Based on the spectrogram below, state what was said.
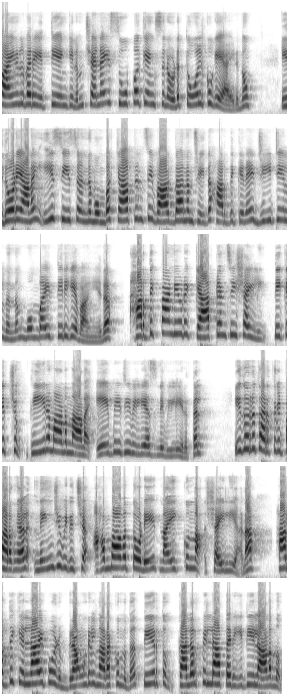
ഫൈനൽ വരെ എത്തിയെങ്കിലും ചെന്നൈ സൂപ്പർ കിങ്സിനോട് തോൽക്കുകയായിരുന്നു. ഇതോടെയാണ് ഈ സീസണിന് മുമ്പ് ക്യാപ്റ്റൻസി വാഗ്ദാനം ചെയ്ത് ഹർദിക്കിനെ ജി ടിയിൽ നിന്നും മുംബൈ തിരികെ വാങ്ങിയത്. ഹർദിക് പാണ്ഡ്യയുടെ ക്യാപ്റ്റൻസി ശൈലി തികച്ചും ധീരമാണെന്നാണ് എ ബി ജി വില്ലിയേഴ്സിന്റെ വിലയിരുത്തൽ. ഇതൊരു തരത്തിൽ പറഞ്ഞാൽ നെഞ്ചു വിരിച്ച് അഹംഭാവത്തോടെ നയിക്കുന്ന ശൈലിയാണ്. ഹർദിക് എല്ലായ്പ്പോഴും ഗ്രൗണ്ടിൽ നടക്കുന്നത് തീർത്തും കലർപ്പില്ലാത്ത രീതിയിലാണെന്നും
